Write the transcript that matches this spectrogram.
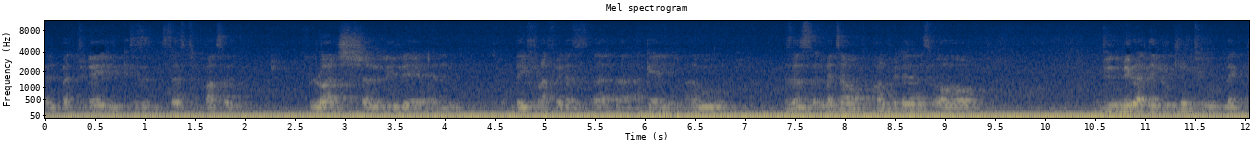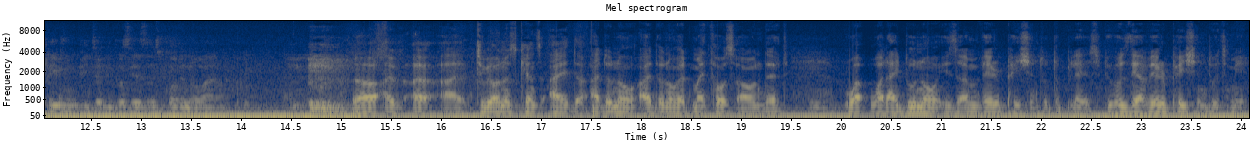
And, but today he decides to pass it, launch shallow there, and they fluff it as, uh, uh, again. Um, is this a matter of confidence, or do, maybe are they looking to like play for Peter because he hasn't scored in a while? No, I, I, I, to be honest, Ken, I, I don't know. I don't know what my thoughts are on that. What what I do know is I'm very patient with the players because they are very patient with me,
